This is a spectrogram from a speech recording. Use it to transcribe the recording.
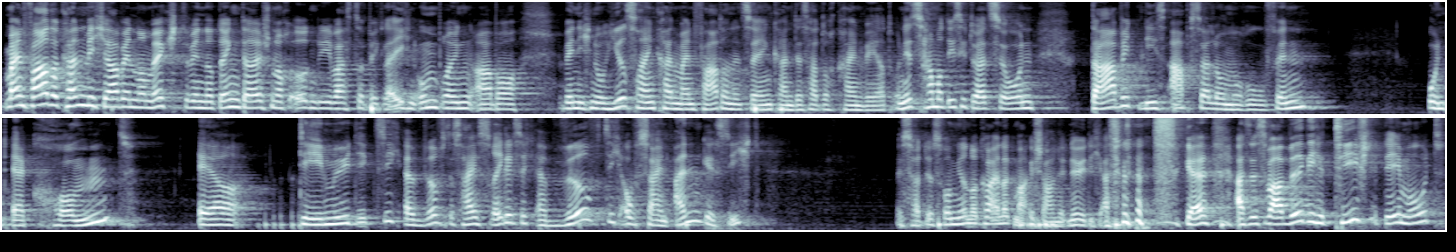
mein Vater kann mich ja, wenn er möchte, wenn er denkt, da ist noch irgendwie was zu begleichen, umbringen, aber wenn ich nur hier sein kann, meinen Vater nicht sehen kann, das hat doch keinen Wert. Und jetzt haben wir die Situation, David ließ Absalom rufen und er kommt, er demütigt sich, er wirft, das heißt regelmäßig, er wirft sich auf sein Angesicht. Es hat das von mir noch keiner gemacht, ist auch nicht nötig. Also, also es war wirklich eine tiefste Demut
